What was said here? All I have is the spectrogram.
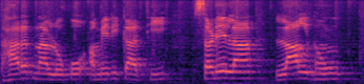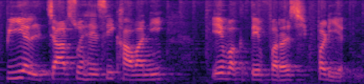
ભારતના લોકો અમેરિકાથી સડેલા લાલ ઘઉં પીએલ ચારસો એંસી ખાવાની એ વખતે ફરજ પડી હતી.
